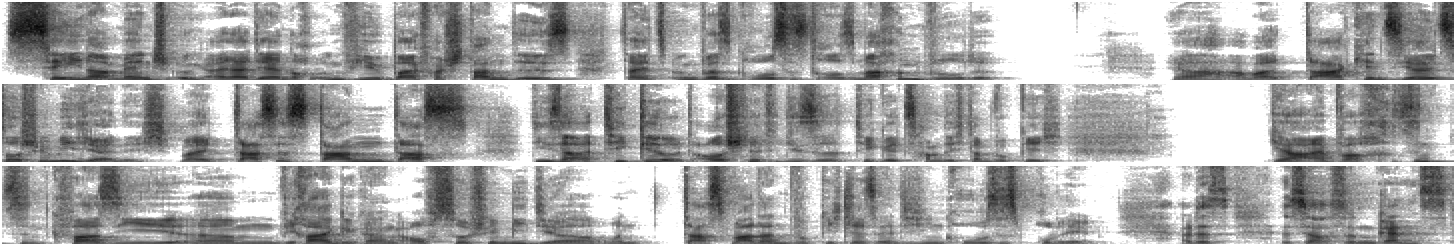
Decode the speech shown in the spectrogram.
saner Mensch, irgendeiner, der noch irgendwie bei Verstand ist, da jetzt irgendwas Großes draus machen würde. Ja, aber da kennt sie halt Social Media nicht, weil das ist dann das, dieser Artikel und Ausschnitte dieses Artikels haben sich dann wirklich, ja, einfach sind, sind quasi ähm, viral gegangen auf Social Media und das war dann wirklich letztendlich ein großes Problem. Aber das ist ja auch so ein ganz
